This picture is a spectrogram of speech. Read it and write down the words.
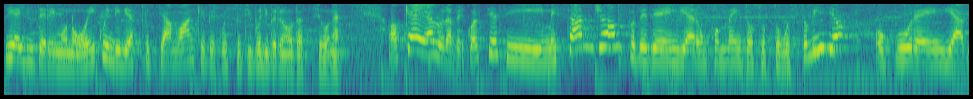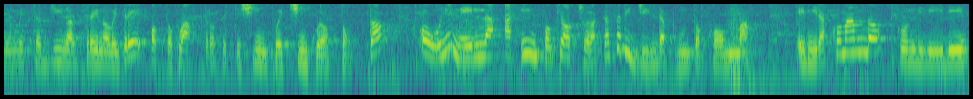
li aiuteremo noi, quindi vi aspettiamo anche per questo tipo di prenotazione. Ok, allora per qualsiasi messaggio potete inviare un commento sotto questo video oppure inviarmi un messaggino al 393 8475 588 o un'email a info-casaligilda.com e mi raccomando condividi.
